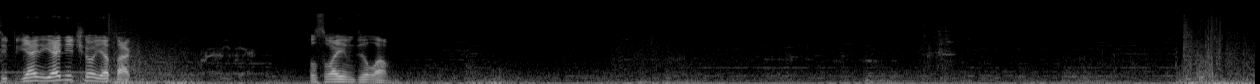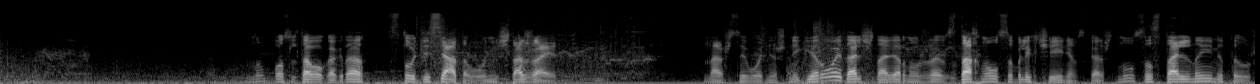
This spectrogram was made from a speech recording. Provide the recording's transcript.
тип, я, я ничего, я так. По своим делам. Ну, после того, когда 110-го уничтожает наш сегодняшний герой, дальше, наверное, уже вздохнул с облегчением. Скажет, ну, с остальными-то уж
